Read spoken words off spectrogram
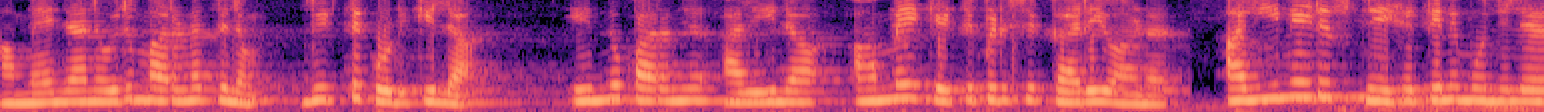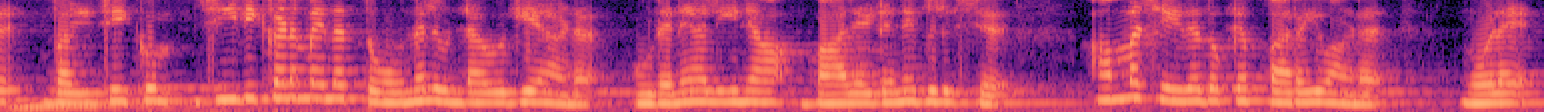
അമ്മയെ ഞാൻ ഒരു മരണത്തിനും വിട്ടുകൊടുക്കില്ല. എന്നു പറഞ്ഞ് അലീന അമ്മയെ കെട്ടിപ്പിടിച്ച് കരയുവാണ് അലീനയുടെ സ്നേഹത്തിന് മുന്നിൽ വൈജയ്ക്കും ജീവിക്കണമെന്ന തോന്നൽ ഉണ്ടാവുകയാണ് ഉടനെ അലീന ബാലേട്ടനെ വിളിച്ച് അമ്മ ചെയ്തതൊക്കെ പറയുവാണ്. മോളെ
